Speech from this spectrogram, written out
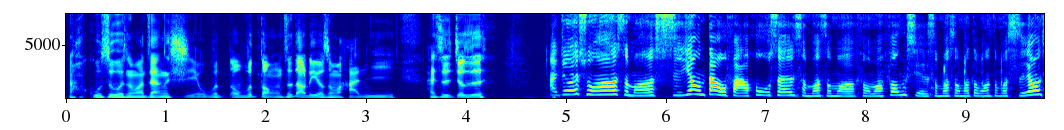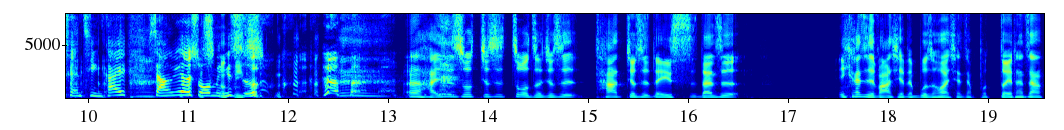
然后故事为什么要这样写？我不我不懂，这到底有什么含义？还是就是他就会说什么使用道法护身，什么什么什么风险，什么什么什么什么，使用前请开详阅说明书。呃，还是说就是作者就是他就是得死，但是一开始把他写的不死，后来想想不对，他这样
